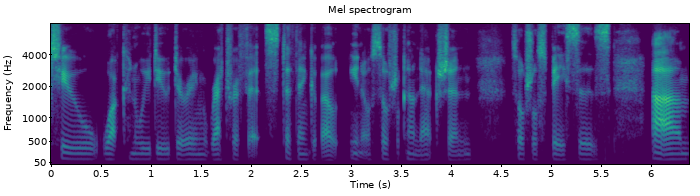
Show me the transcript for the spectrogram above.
to what can we do during retrofits to think about you know social connection social spaces um,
